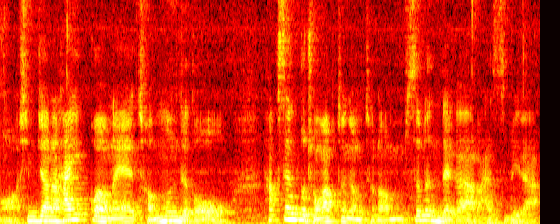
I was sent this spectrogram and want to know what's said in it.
어, 심지어는 하위권의 전문대도 학생부 종합전형처럼 쓰는 데가 많습니다.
